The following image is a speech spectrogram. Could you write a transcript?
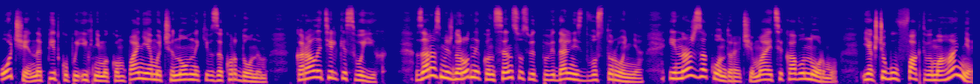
очі на підкупи їхніми компаніями чиновників за кордоном, карали тільки своїх. Зараз міжнародний консенсус відповідальність двостороння. І наш закон, до речі, має цікаву норму. Якщо був факт вимагання,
